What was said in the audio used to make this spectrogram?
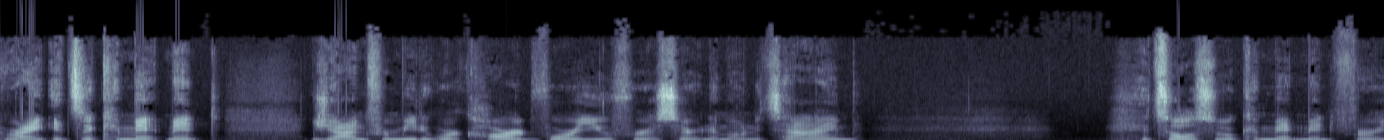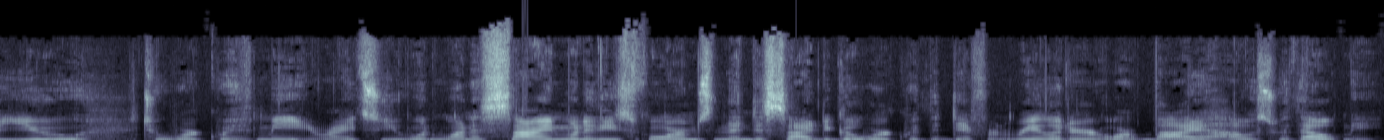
right? It's a commitment, John, for me to work hard for you for a certain amount of time. It's also a commitment for you to work with me, right? So you wouldn't want to sign one of these forms and then decide to go work with a different realtor or buy a house without me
